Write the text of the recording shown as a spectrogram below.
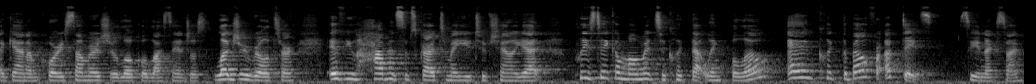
Again, I'm Corrie Sommers, your local Los Angeles luxury realtor. If you haven't subscribed to my YouTube channel yet, please take a moment to click that link below and click the bell for updates. See you next time.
